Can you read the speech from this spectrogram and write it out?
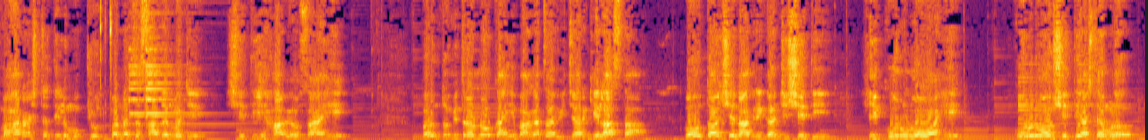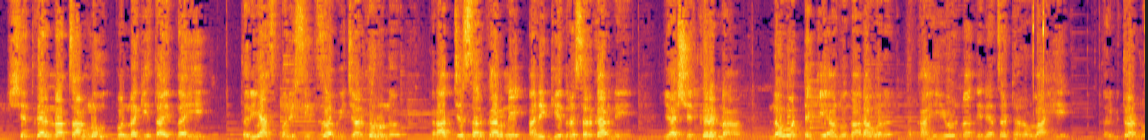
महाराष्ट्रातील मुख्य उत्पन्नाचं साधन म्हणजे शेती हा व्यवसाय आहे. परंतु मित्रांनो काही भागाचा विचार केला असता बहुतांश नागरिकांची शेती ही कोरडवाहू आहे. कोरडवाहू शेती असल्यामुळं शेतकऱ्यांना चांगलं उत्पन्न घेता येत नाही. तर याच परिस्थितीचा विचार करून राज्य सरकारने आणि केंद्र सरकारने या शेतकऱ्यांना नव्वद टक्के अनुदानावर काही योजना देण्याचं ठरवलं आहे. तर मित्रांनो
